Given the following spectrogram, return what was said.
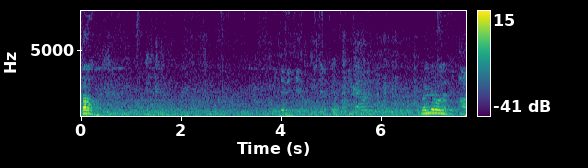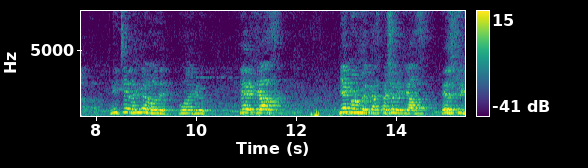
कहा? लंगर वाले। नीचे लंगर वाले वाहिगुरु ये इतिहास? ये गुरुकुल का स्पेशल इतिहास। हिस्ट्री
